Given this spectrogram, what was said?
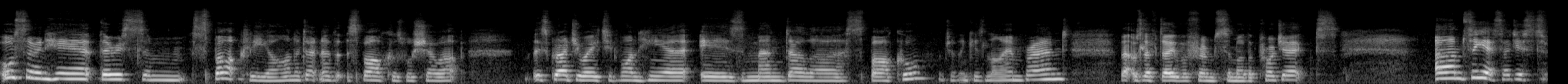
also in here there is some sparkly yarn. I don't know that the sparkles will show up. This graduated one here is Mandala Sparkle, which I think is Lion brand. That was left over from some other projects. Um, so yes, I just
